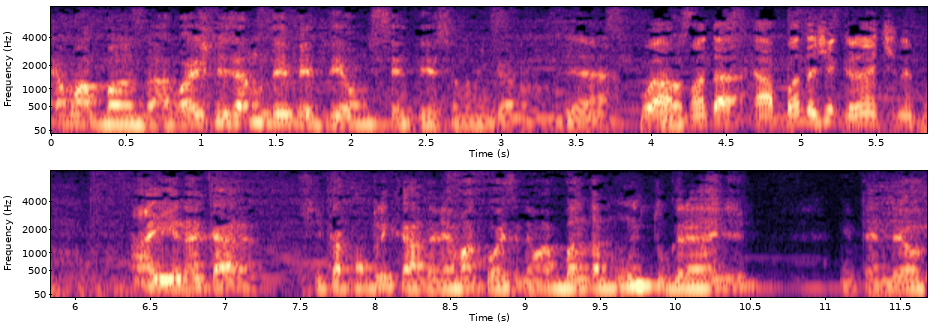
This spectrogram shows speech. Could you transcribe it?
É uma banda. Agora eles fizeram um DVD ou um CD, se eu não me engano. É. Pô, a banda, é uma banda gigante, né? Aí, né, cara, fica complicado, é a mesma coisa, né? Uma banda muito grande, entendeu?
